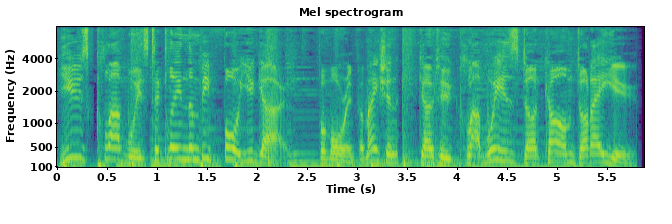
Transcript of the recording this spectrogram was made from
Use Club Whizz to clean them before you go. For more information, go to clubwhizz.com.au.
